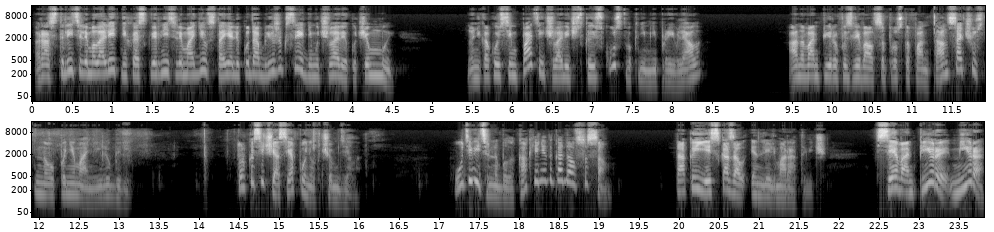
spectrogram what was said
Растлители малолетних и осквернители могил стояли куда ближе к среднему человеку, чем мы, но никакой симпатии человеческое искусство к ним не проявляло. А на вампиров изливался просто фонтан сочувственного понимания и любви. Только сейчас я понял, в чем дело. Удивительно было, как я не догадался сам. — Так и есть, — сказал Энлиль Маратович. — все вампиры мира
